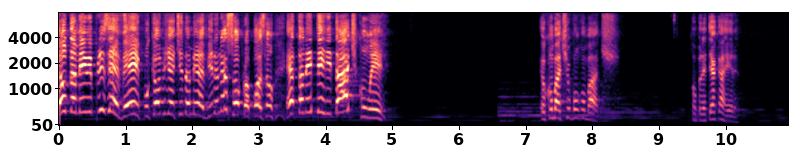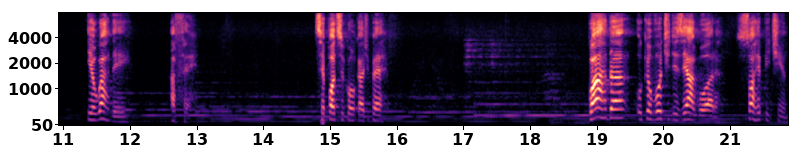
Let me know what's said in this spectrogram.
eu também me preservei, porque o objetivo da minha vida não é só o propósito, não, é estar na eternidade com Ele. Eu combati o bom combate, completei a carreira, e eu guardei a fé. Você pode se colocar de pé? Guarda o que eu vou te dizer agora. Só repetindo.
